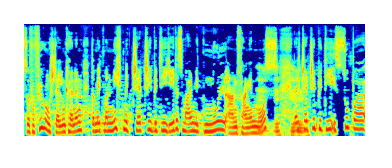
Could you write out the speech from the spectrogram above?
zur Verfügung stellen können, damit man nicht mit ChatGPT jedes Mal mit Null anfangen muss. Mhm. Weil ChatGPT ist super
